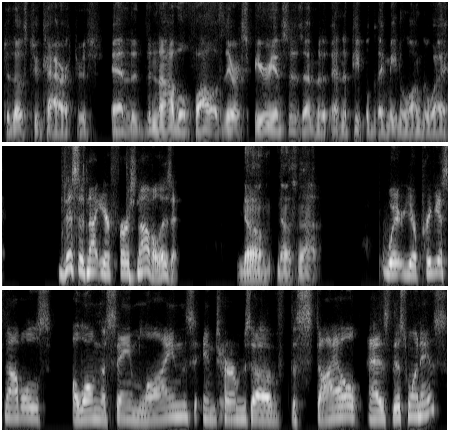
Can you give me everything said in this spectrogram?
to those two characters, and the, the novel follows their experiences and the and the people they meet along the way. This is not your first novel, is it? No, no, it's not. Were your previous novels along the same lines in terms of the style as this one is?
